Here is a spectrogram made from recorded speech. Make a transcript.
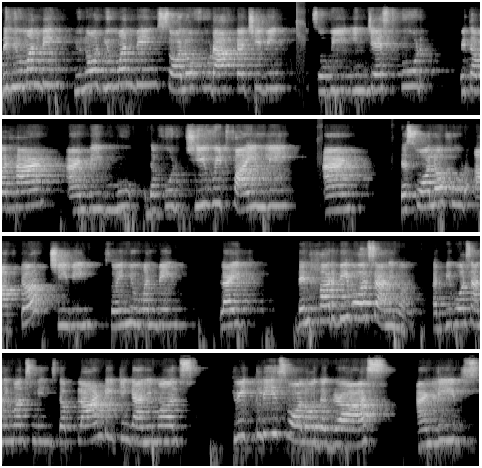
the human being, you know, human beings swallow food after chewing. So we ingest food with our hand and we move the food, chew it finely and they swallow food after chewing. So in human being, like then herbivorous animal. Herbivorous animals means the plant eating animals quickly swallow the grass and leaves.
